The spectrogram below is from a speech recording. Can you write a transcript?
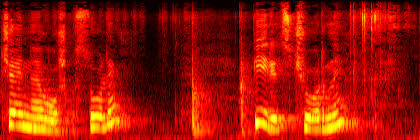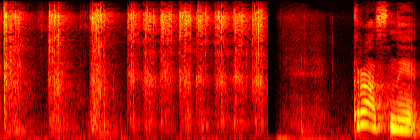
чайная ложка соли. Перец черный. Красный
